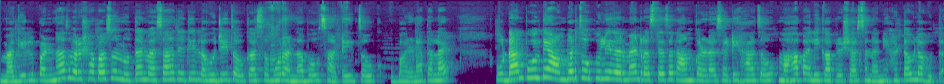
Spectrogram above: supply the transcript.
मागील पन्नास वर्षापासून नूतन वसाहत येथील लहुजी चौकासमोर अण्णाभाऊ साठे चौक उभारण्यात आला आहे उड्डाणपूल ते आंबर चौफुली दरम्यान रस्त्याचं काम करण्यासाठी हा चौक महापालिका प्रशासनाने हटवला होता.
